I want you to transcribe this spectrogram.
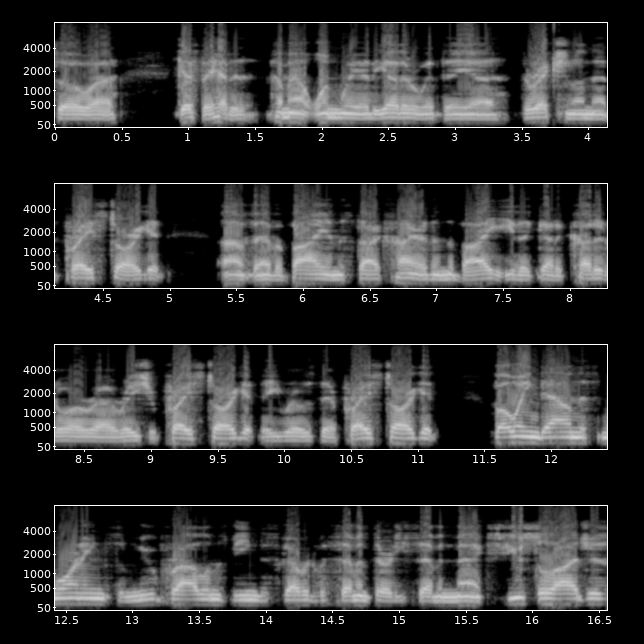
so uh, guess they had to come out one way or the other with a uh, direction on that price target. Uh, if they have a buy and the stock's higher than the buy, either got to cut it or uh, raise your price target. They rose their price target. Boeing down this morning, some new problems being discovered with 737 MAX fuselages.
